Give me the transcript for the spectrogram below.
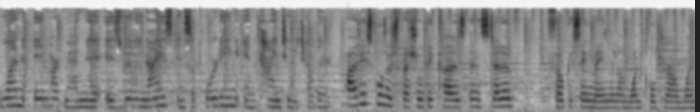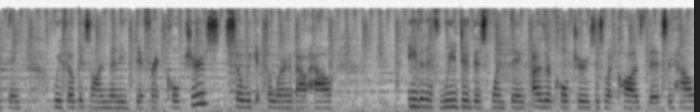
in Park Magnet is really nice and supporting and kind to each other. IB schools are special because instead of focusing mainly on one culture, on one thing. We focus on many different cultures, so we get to learn about how even if we do this one thing, other cultures is what caused this and how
